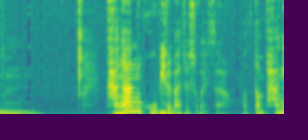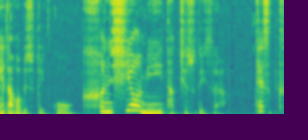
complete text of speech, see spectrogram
음, 강한 고비를 맞을 수가 있어요. 어떤 방해 작업일 수도 있고 큰 시험이 닥칠 수도 있어요. 테스트.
